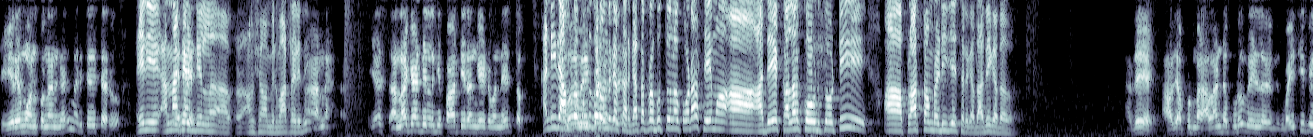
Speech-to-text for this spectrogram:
చేయరేమో అనుకున్నాను కానీ మరి చేశారు. ఇది అన్నా క్యాంటీన్ అంశం మీరు మాట్లాడేది? అన్న ఎస్ అన్నా క్యాంటీన్లకి పార్టీ రంగు వేయడం అనేది తప్పు. అంటే ఇది అంత ముందు కూడా ఉంది కదా సార్. గత ప్రభుత్వంలో కూడా సేమ్ అదే కలర్ కోడ్ తోటి ఆ ప్లాట్ఫామ్ రెడీ చేశారు కదా అదే కదా. అదే అది అప్పుడు మరి అలాంటప్పుడు వీళ్ళు వైసీపీ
